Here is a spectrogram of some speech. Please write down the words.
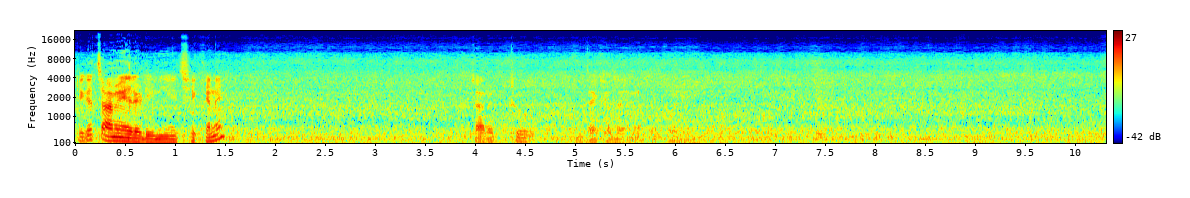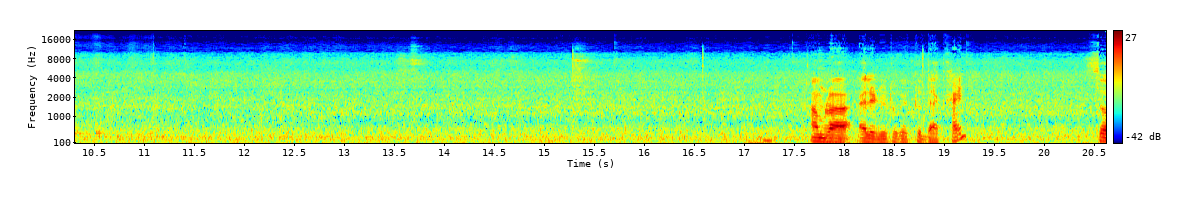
ঠিক আছে, আমি এলইডি নিয়েছি এখানে। তার একটু দেখা যায় মতো আমরা এলইডিটুকু একটু দেখাই। সো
